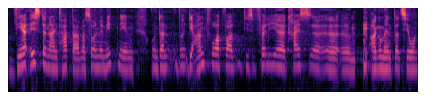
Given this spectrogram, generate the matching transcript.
wer ist denn ein Tatar, was sollen wir mitnehmen? Und dann die Antwort war diese völlige Kreisargumentation.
